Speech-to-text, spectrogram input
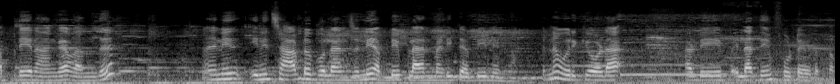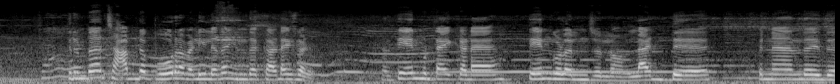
அப்படியே நாங்கள் வந்து இனி இனி சாப்பிட போகலான்னு சொல்லி அப்படியே பிளான் பண்ணிட்டு அப்படியே நின்னோம். என்ன ஒருக்கையோட அப்படியே எல்லாத்தையும் ஃபோட்டோ எடுத்தோம். திரும்ப சாப்பிட போகிற வழியில தான் இந்த கடைகள். தேன் மிட்டாய் கடை தேன்குழல்னு சொல்லும் லட்டு பின்ன அந்த இது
